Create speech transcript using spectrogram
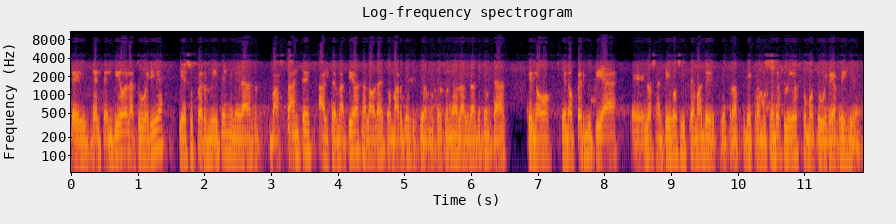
del, del tendido de la tubería y eso permite generar bastantes alternativas a la hora de tomar decisiones. Es una de las grandes ventajas que no, que no permitía eh, los antiguos sistemas de, de, de transmisión de fluidos como tuberías rígidas.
